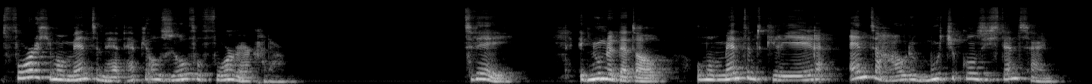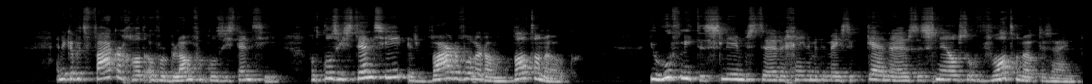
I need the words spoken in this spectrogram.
Voordat je momentum hebt, heb je al zoveel voorwerk gedaan. Twee, ik noemde het net al. Om momentum te creëren en te houden moet je consistent zijn. En ik heb het vaker gehad over het belang van consistentie. Want consistentie is waardevoller dan wat dan ook. Je hoeft niet de slimste, degene met de meeste kennis, de snelste of wat dan ook te zijn.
